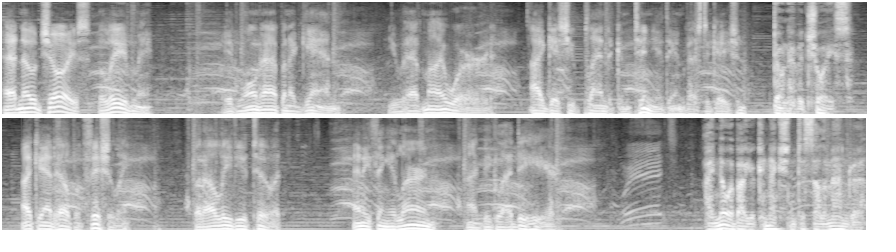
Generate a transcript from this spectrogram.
Had no choice, believe me. It won't happen again. You have my word. I guess you plan to continue the investigation. Don't have a choice. I can't help officially, but I'll leave you to it. Anything you learn, I'd be glad to hear. I know about your connection to Salamandra.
